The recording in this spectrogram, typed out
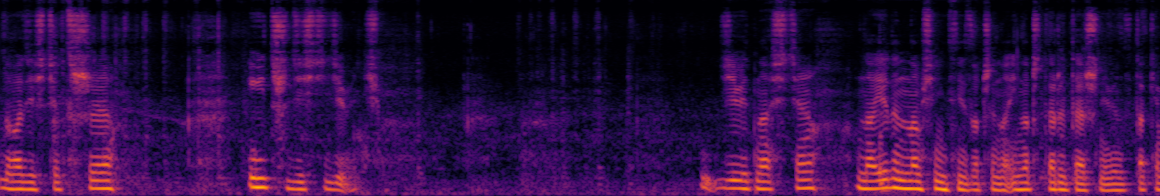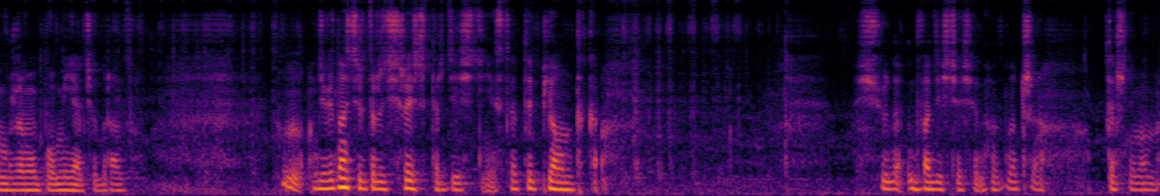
23 i 39. 19. Na jeden nam się nic nie zaczyna i na 4 też nie, więc takie możemy pomijać od razu. No, 19, 46, 40. Niestety piątka. Siódem, 27 znaczy też nie mamy.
